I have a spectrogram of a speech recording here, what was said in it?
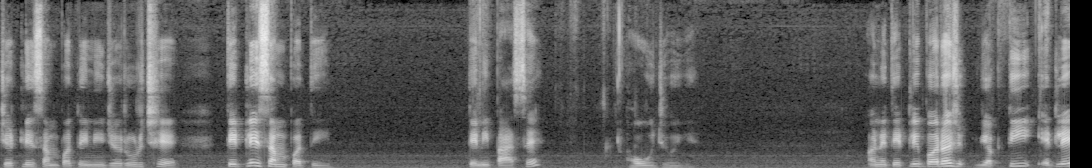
જેટલી સંપત્તિની જરૂર છે, તેટલી સંપત્તિ તેની પાસે હોવું જોઈએ. અને તેટલી પર જ વ્યક્તિ એટલે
